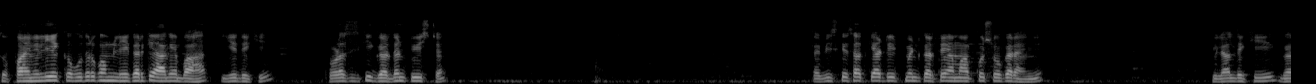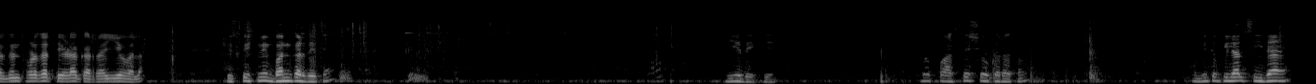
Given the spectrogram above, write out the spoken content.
तो फाइनली एक कबूतर को हम लेकर के आ गए बाहर। ये देखिए। थोड़ा सा इसकी गर्दन ट्विस्ट है। तभी इसके साथ क्या ट्रीटमेंट करते हैं, हम आपको शो कराएँगे। फ़िलहाल देखिए, गर्दन थोड़ा सा टेढ़ा कर रहा है ये वाला। इसको इसमें बंद कर देते हैं। ये देखिए, मैं पास से शो कराता हूँ। अभी तो फ़िलहाल सीधा है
